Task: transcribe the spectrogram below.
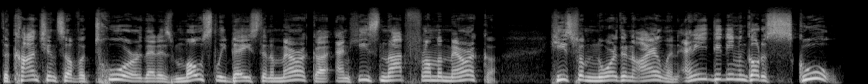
the conscience of a tour that is mostly based in America, and he's not from America. He's from Northern Ireland, and he didn't even go to school.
